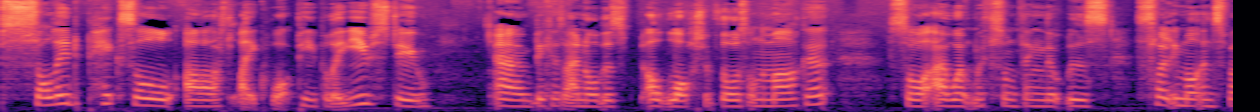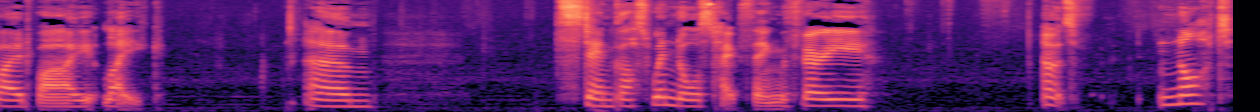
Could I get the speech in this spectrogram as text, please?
solid pixel art like what people are used to, um, because I know there's a lot of those on the market. So I went with something that was slightly more inspired by like um, stained glass windows type thing with very. Oh, it's not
